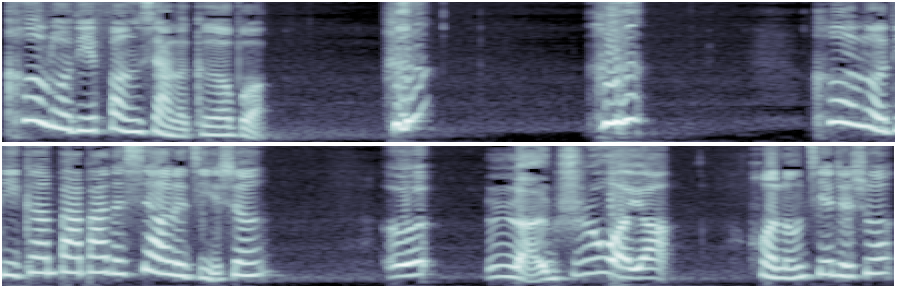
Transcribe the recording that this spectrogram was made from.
克洛蒂放下了胳膊。哼，哼，克洛蒂干巴巴的笑了几声。呃，来吃我呀！火龙接着说：“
